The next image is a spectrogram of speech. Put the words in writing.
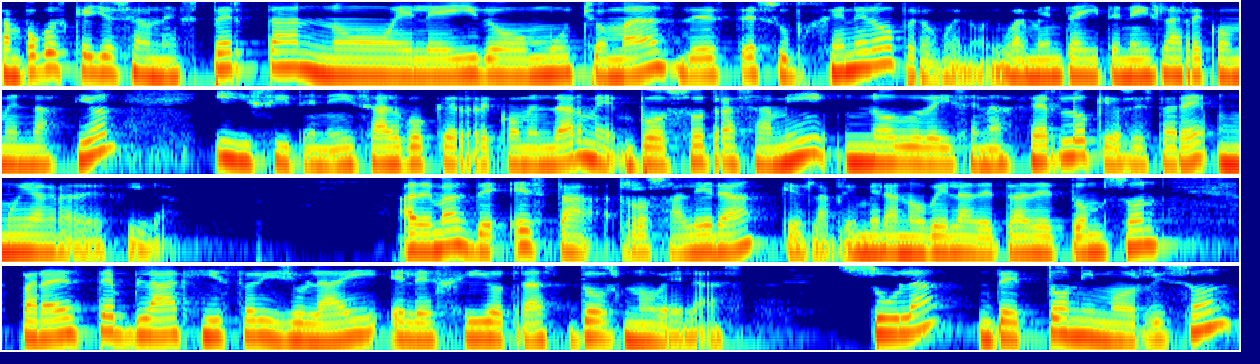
Tampoco es que yo sea una experta, no he leído mucho más de este subgénero, pero bueno, igualmente ahí tenéis la recomendación y si tenéis algo que recomendarme vosotras a mí, no dudéis en hacerlo, que os estaré muy agradecida. Además de esta Rosalera, que es la primera novela de Tade Thompson, para este Black History July elegí otras dos novelas, Sula, de Toni Morrison,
